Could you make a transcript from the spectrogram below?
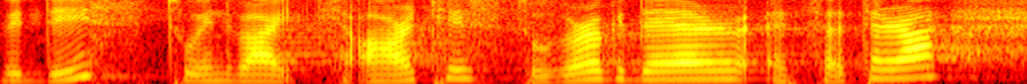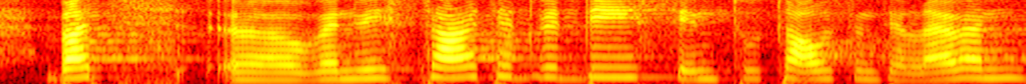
with this, to invite artists to work there, etc. But uh, when we started with this in 2011,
